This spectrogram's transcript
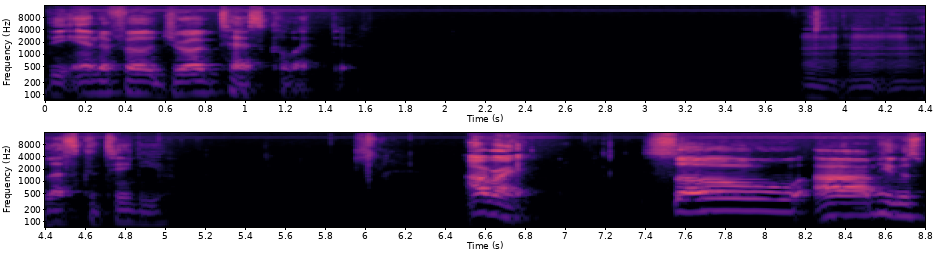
the NFL drug test collector. Let's continue. All right. So um, he was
